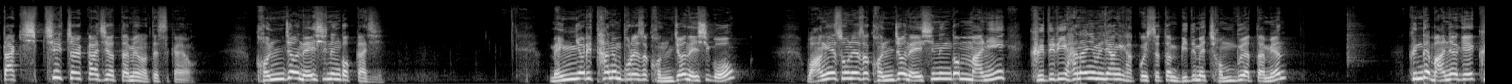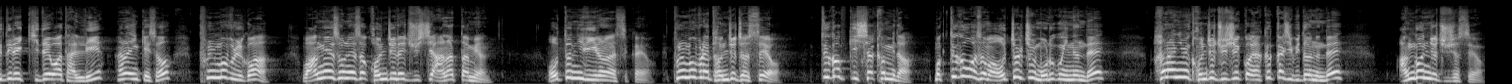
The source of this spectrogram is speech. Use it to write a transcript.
딱 17절까지였다면 어땠을까요? 건져내시는 것까지. 맹렬히 타는 불에서 건져내시고 왕의 손에서 건져내시는 것만이 그들이 하나님을 향해 갖고 있었던 믿음의 전부였다면 근데 만약에 그들의 기대와 달리 하나님께서 풀무불과 왕의 손에서 건져내 주시지 않았다면 어떤 일이 일어났을까요? 풀무불에 던져졌어요. 뜨겁기 시작합니다. 막 뜨거워서 막 어쩔 줄 모르고 있는데 하나님이 건져 주실 거야 끝까지 믿었는데 안 건져 주셨어요.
